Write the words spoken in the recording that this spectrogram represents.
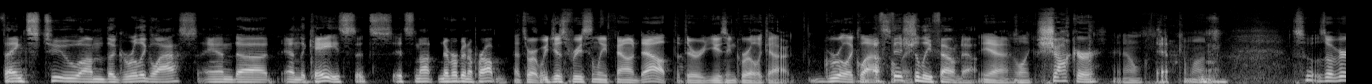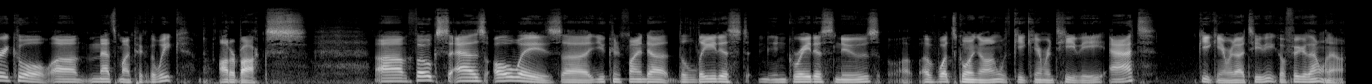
thanks to um, the Gorilla Glass and uh, and the case, it's it's not never been a problem. That's right. We just recently found out that they're using Gorilla, Ga- Gorilla Glass. Officially found out. Yeah, like shocker. You know, come on. So, so very cool. Um, and that's my pick of the week, OtterBox. Um, folks, as always, uh, you can find out the latest and greatest news of of what's going on with Geek Gamer TV at geekgamer.tv. Go figure that one out.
